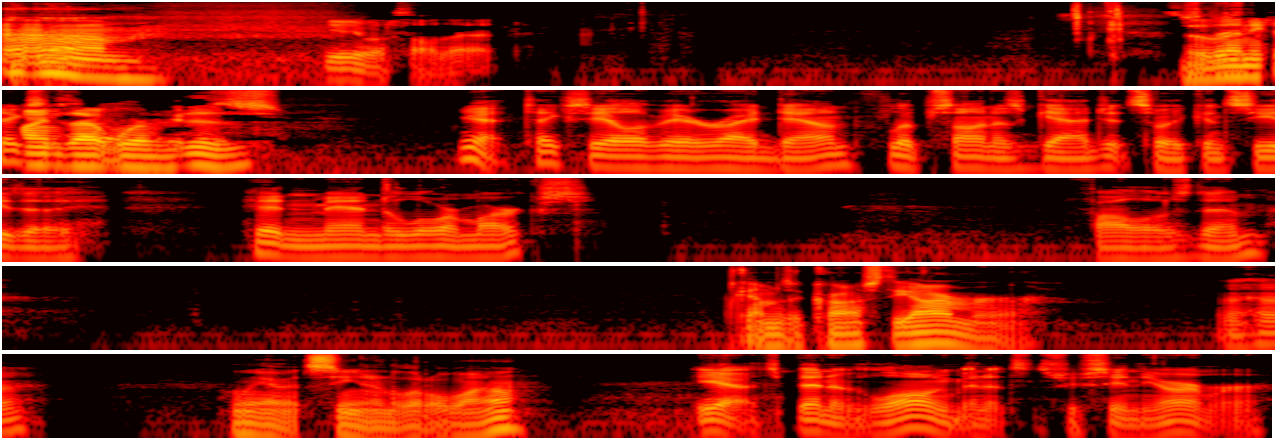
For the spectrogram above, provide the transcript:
um, deal with all that so So then he finds out where it is. yeah takes the elevator ride down flips on his gadget so he can see the hidden mandalore marks follows them Comes across the armor. uh-huh We haven't seen in a little while. yeah it's been a long minute since we've seen the armor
